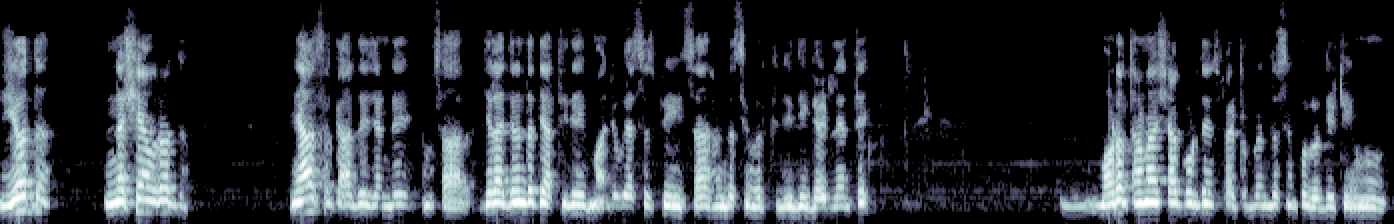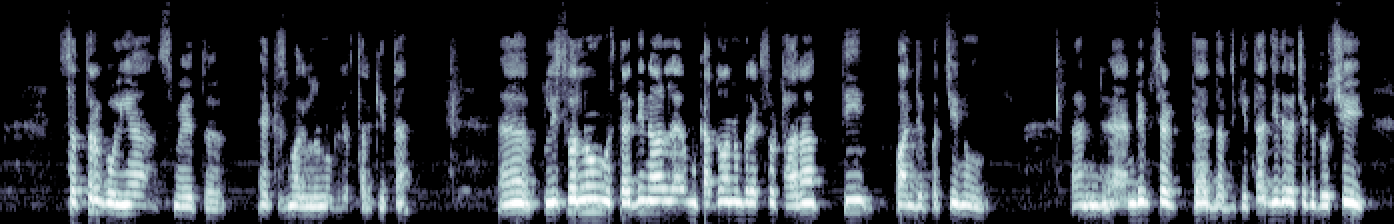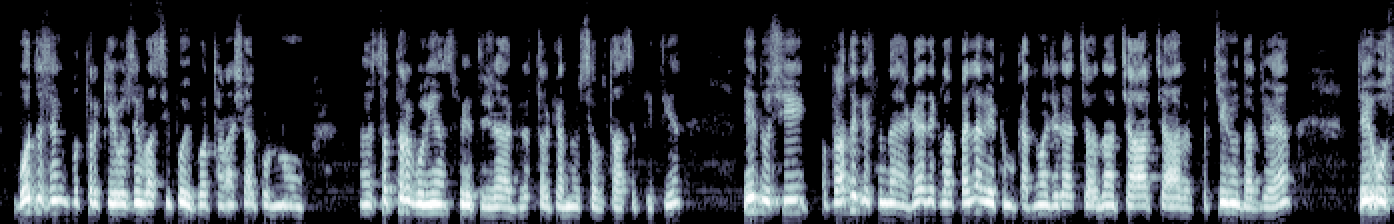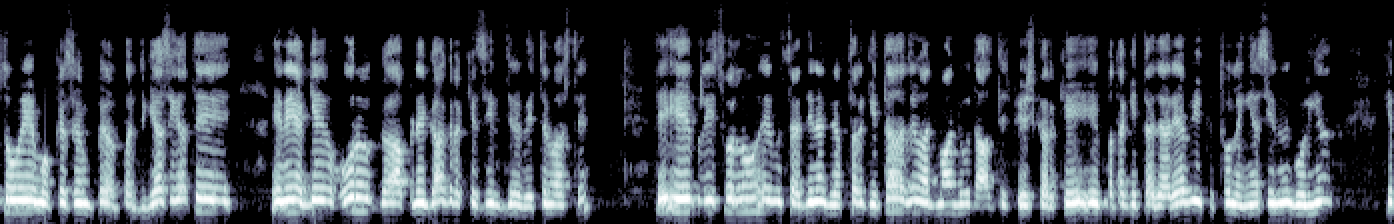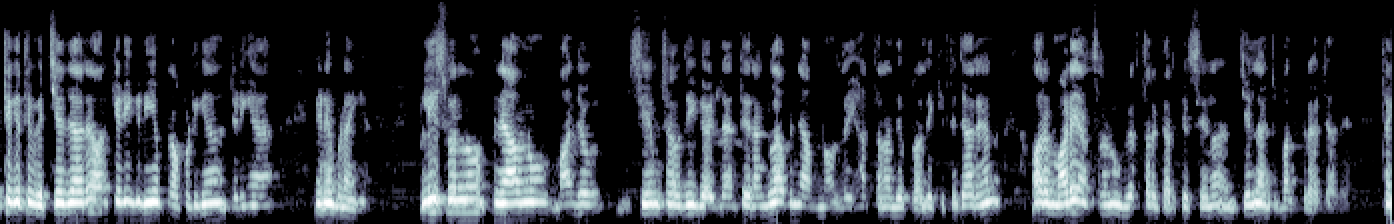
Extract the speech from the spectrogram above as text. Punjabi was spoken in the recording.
ਯੁੱਧ, ਨਸ਼ਿਆਂ ਵਿਰੁੱਧ। ਪੰਜਾਬ ਸਰਕਾਰ ਦੇ ਏਜੰਡੇ ਅਨੁਸਾਰ ਜ਼ਿਲ੍ਹਾ ਜਲੰਧਰ ਦਿਹਾਤੀ ਦੇ ਮਾਨਯੋਗ ਐਸਐਸਪੀ ਸਰਹੰਦਰ ਸਿੰਘ ਵਰਕ ਜੀ ਦੀ ਗਾਈਡਲਾਈਨ ਤੇ ਮਾਡਲ ਥਾਣਾ ਸ਼ਾਹਕੋਟ ਦੇ ਇੰਸਪੈਕਟਰ ਬਰਿੰਦਰ ਸਿੰਘ ਭੁੱਲਰ ਦੀ ਟੀਮ ਨੂੰ 70 ਗੋਲੀਆਂ ਸਮੇਤ ਇੱਕ ਸਮਗਲਰ ਨੂੰ ਗ੍ਰਿਫਤਾਰ ਕੀਤਾ। ਅਹ ਪੁਲਿਸ ਵੱਲੋਂ ਮੁਸਤੈਦੀ ਨਾਲ ਮੁਕੱਦਮਾ ਨੰਬਰ 118 30 5 25 ਨੂੰ ਐਨਡੀਪੀਸੈਕਟ ਤਹਿਤ ਦਰਜ ਕੀਤਾ, ਜਿਹਦੇ ਵਿੱਚ ਇੱਕ ਦੋਸ਼ੀ ਬੁੱਧ ਸਿੰਘ ਪੁੱਤਰ ਕੇਵਲ ਸਿੰਘ ਵਾਸੀ ਭੋਈਪੁਰ ਥਾਣਾ ਸ਼ਾਹਕੋਟ ਨੂੰ 70 ਗੋਲੀਆਂ ਸਮੇਤ ਜਿਹੜਾ ਗ੍ਰਿਫਤਾਰ ਕਰਨ ਵਿੱਚ ਸਫਲਤਾ ਹਾਸਲ ਕੀਤੀ ਹੈ। ਇਹ ਦੋਸ਼ੀ ਅਪਰਾਧਿਕ ਕਿਸਮ ਦਾ ਹੈਗਾ, ਇਹਦੇ ਖਿਲਾਫ ਪਹਿਲਾਂ ਵੀ ਇੱਕ ਮੁਕੱਦਮਾ ਜਿਹੜਾ 14 4 4 25 ਨੂੰ ਦਰਜ ਹੋਇਆ। ਤੇ ਉਸ ਤੋਂ ਇਹ ਮੌਕੇ ਸੇ ਭੱਜ ਗਿਆ ਸੀਗਾ ਤੇ ਇਹਨੇ ਅੱਗੇ ਹੋਰ ਆਪਣੇ ਗਾਹਕ ਰੱਖੇ ਸੀ ਜਿਹੜੇ ਵੇਚਣ ਵਾਸਤੇ। ਤੇ ਇਹ ਪੁਲਿਸ ਵੱਲੋਂ ਇਹ ਮੁਸਤੈਦੀ ਨਾਲ ਗ੍ਰਿਫਤਾਰ ਕੀਤਾ। ਅਤੇ ਅੱਜ ਮਾਨਯੋਗ ਅਦਾਲਤ ਵਿੱਚ ਪੇਸ਼ ਕਰਕੇ ਇਹ ਪਤਾ ਕੀਤਾ ਜਾ ਰਿਹਾ ਵੀ ਇਹ ਕਿੱਥੋਂ ਲਈਆਂ ਸੀ ਇਹਨਾਂ ਨੇ ਗੋਲੀਆਂ। ਕਿੱਥੇ ਕਿੱਥੇ ਵੇਚਿਆ ਜਾ ਰਿਹਾ ਔਰ ਕਿਹੜੀ ਕਿਹੜੀਆਂ ਪ੍ਰਾਪਰਟੀਆਂ ਜਿਹੜੀਆਂ ਇਹਨੇ ਬਣਾਈਆਂ। ਪੁਲਿਸ ਵੱਲੋਂ ਪੰਜਾਬ ਨੂੰ ਮਾਨਯੋਗ ਸੀਐਮ ਸਾਹਿਬ ਦੀ ਗਾਈਡਲਾਈਨ ਤੇ ਰੰਗਲਾ ਪੰਜਾਬ ਬਣਾਉਣ ਲਈ ਹਰ ਤਰ੍ਹਾਂ ਦੇ ਉਪਰਾਲੇ ਕੀਤੇ ਜਾ ਰਹੇ ਹਨ ਔਰ ਮਾੜੇ ਅਨਸਰਾਂ ਨੂੰ ਗ੍ਰਿਫਤਾਰ ਕਰਕੇ ਸੇਲਾਂ- ਜੇਲ੍ਹਾਂ 'ਚ ਬੰਦ ਕਰਾਇਆ ਜਾ ਰਿਹਾ ਹੈ।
